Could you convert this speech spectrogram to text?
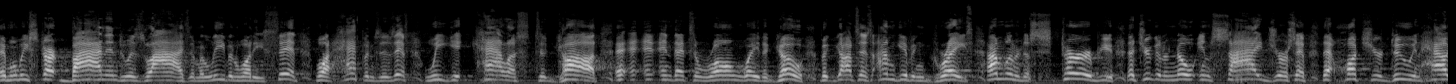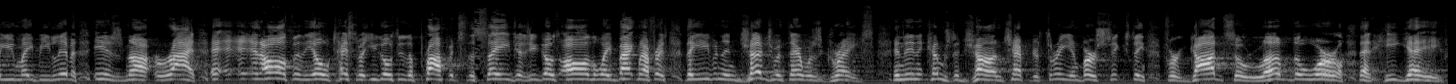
And when we start buying into his lies and believing what he said, what happens is this we get callous to God. And, and, and, that's a wrong way to go. But God says, I'm giving grace. I'm going to disturb you, that you're going to know inside yourself that what you're doing, how you may be living, is not right. And, and all through the Old Testament, you go through the prophets, the sages, you go all the way back, my friends. They even in judgment, there was grace. And then it comes to John chapter 3 and verse 16. For God so loved the world that he gave.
